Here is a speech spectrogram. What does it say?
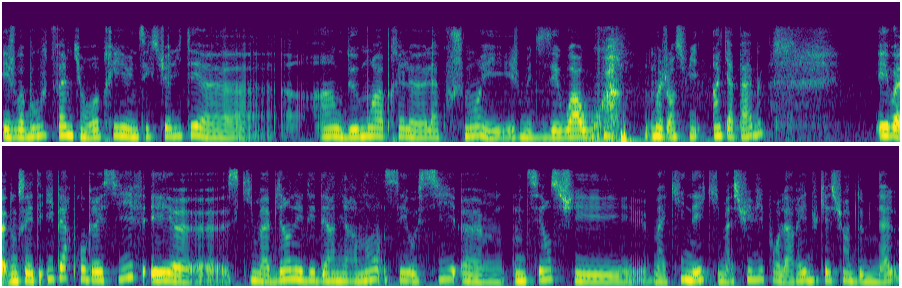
et je vois beaucoup de femmes qui ont repris une sexualité euh, un ou deux mois après l'accouchement et je me disais waouh, moi j'en suis incapable. Et voilà, donc ça a été hyper progressif et euh, ce qui m'a bien aidé dernièrement, c'est aussi euh, une séance chez ma kiné qui m'a suivi pour la rééducation abdominale,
